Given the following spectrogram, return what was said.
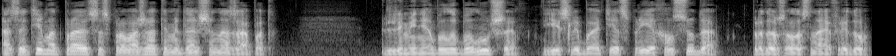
а затем отправиться с провожатыми дальше на запад. «Для меня было бы лучше, если бы отец приехал сюда», — продолжала Снайфридур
